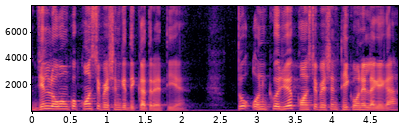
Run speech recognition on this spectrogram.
जिन लोगों को कॉन्स्टिपेशन की दिक्कत रहती है तो उनको जो है कॉन्स्टिपेशन ठीक होने लगेगा।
